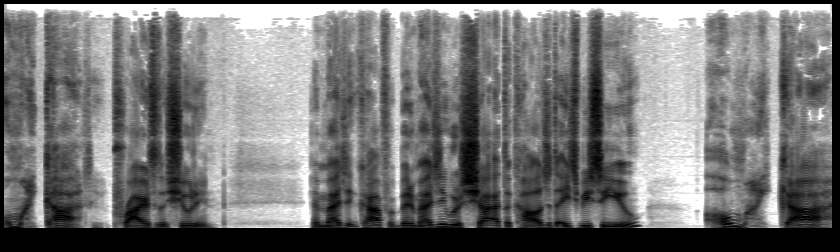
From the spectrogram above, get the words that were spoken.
Oh my God, prior to the shooting. Imagine, God forbid, imagine he would have shot at the college at the HBCU. Oh my God.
